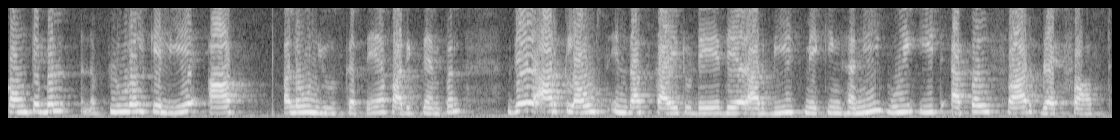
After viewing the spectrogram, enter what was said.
काउंटेबल प्लूरल के लिए आप अलोन यूज़ करते हैं। For example there are clouds in the sky today there are bees making honey we eat apples for breakfast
